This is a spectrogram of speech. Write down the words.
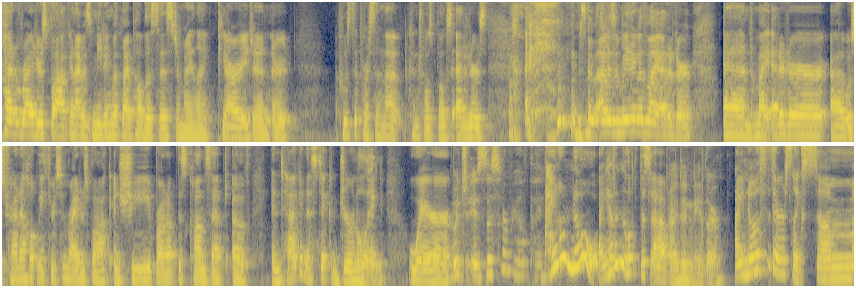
had writer's block and i was meeting with my publicist or my like pr agent or who's the person that controls books editors i was meeting with my editor and my editor uh, was trying to help me through some writer's block and she brought up this concept of antagonistic journaling where Which is this a real thing? i don't know i haven't looked this up I didn't either. I know that there's like some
